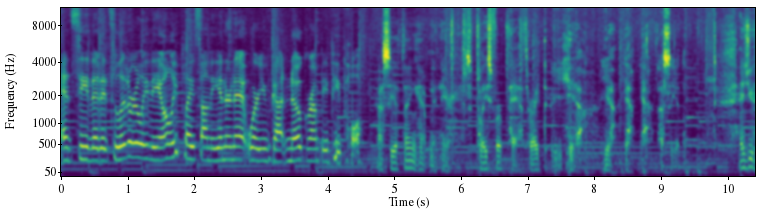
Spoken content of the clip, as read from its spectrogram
and see that it's literally the only place on the internet where you've got no grumpy people. I see a thing happening here. It's a place for a path right there. Yeah, yeah, yeah, yeah, I see it. As you,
